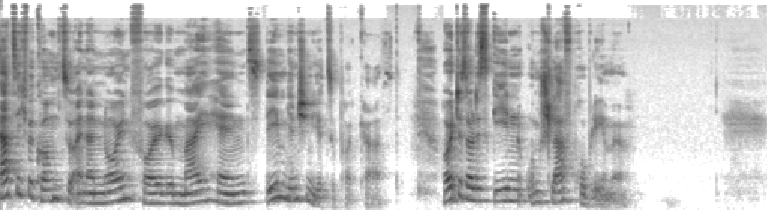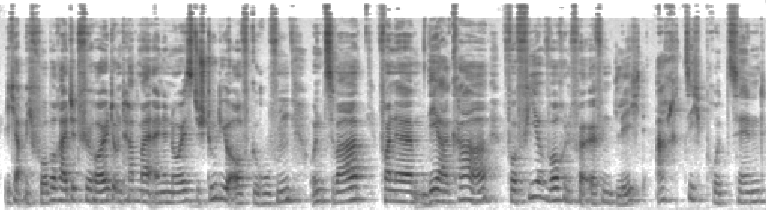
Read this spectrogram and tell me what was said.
Herzlich willkommen zu einer neuen Folge My Hands, dem Jinshin Jitsu Podcast. Heute soll es gehen um Schlafprobleme. Ich habe mich vorbereitet für heute und habe mal eine neueste Studie aufgerufen und zwar von der DHK vor vier Wochen veröffentlicht. 80 Prozent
